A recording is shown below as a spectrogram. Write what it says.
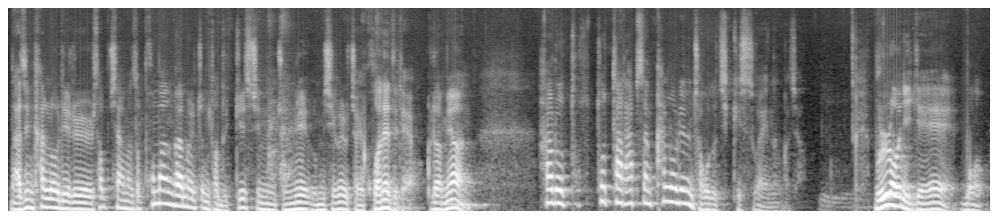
낮은 칼로리를 섭취하면서 포만감을 좀 더 느낄 수 있는 종류의 음식을 저희가 권해드려요. 그러면 하루 토, 토탈 합산 칼로리는 적어도 지킬 수가 있는 거죠. 물론 이게 뭐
